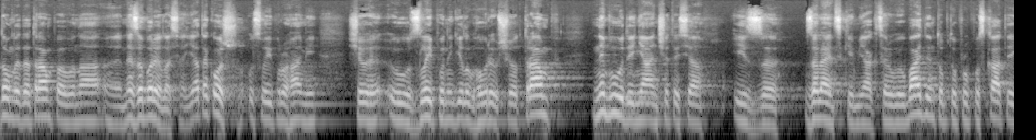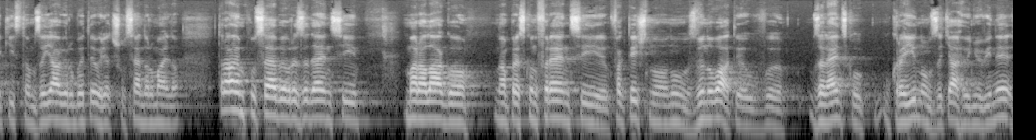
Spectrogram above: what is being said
Дональда Трампа вона е, не забарилася. Я також у своїй програмі ще у злий понеділок говорив, що Трамп не буде нянчитися із Зеленським, як це робив Байден, тобто пропускати якісь там заяви, робити вигляд, що все нормально. Трамп у себе в резиденції Маралаго на прес-конференції фактично ну, звинуватив Зеленську Україну в затягуванні війни,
